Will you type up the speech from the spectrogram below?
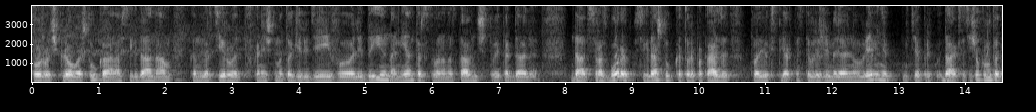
Тоже очень клевая штука. Она всегда нам конвертирует в конечном итоге людей в лиды, на менторство, на наставничество и так далее. Да, то есть разборы всегда штука, которая показывает твою экспертность. Ты в режиме реального времени, тебе приходит... Да, кстати, еще круто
